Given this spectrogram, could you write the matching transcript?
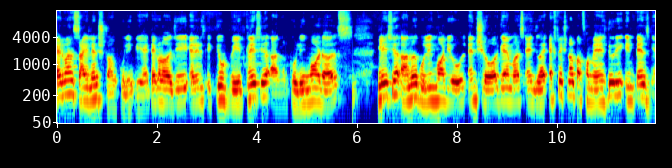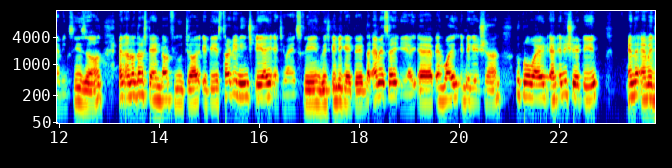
advanced silent storm cooling AI technology and it is equipped with Glacier Armor cooling models. Glacier Armor cooling module ensure gamers enjoy exceptional performance during intense gaming season. And another standout feature, it is 13-inch AI HMI screen which integrated the MSI AI app and voice integration to provide an initiative and the MAG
